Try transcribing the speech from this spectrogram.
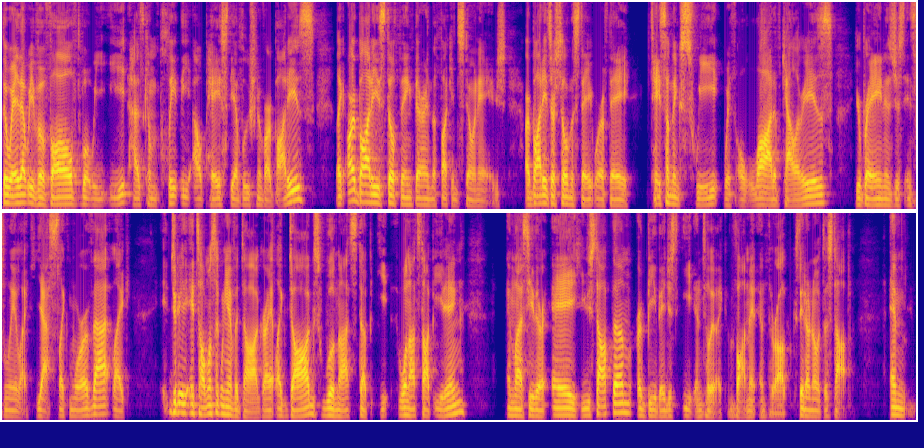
the way that we've evolved what we eat has completely outpaced the evolution of our bodies. Like our bodies still think they're in the fucking stone age. Our bodies are still in the state where if they taste something sweet with a lot of calories, your brain is just instantly like, yes, like more of that. Like, dude, it's almost like when you have a dog, right? Like dogs will not stop eat, will not stop eating unless either A, you stop them, or B, they just eat until they like vomit and throw up because they don't know what to stop. And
